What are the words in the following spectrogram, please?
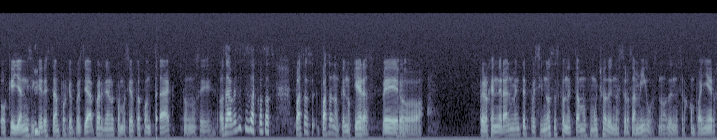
O que ya ni siquiera están porque pues ya perdieron como cierto contacto, no sé. O sea, a veces esas cosas pasas, pasan aunque no quieras, pero pero generalmente pues sí nos desconectamos mucho de nuestros amigos, ¿no? De nuestros compañeros.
